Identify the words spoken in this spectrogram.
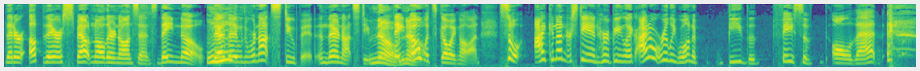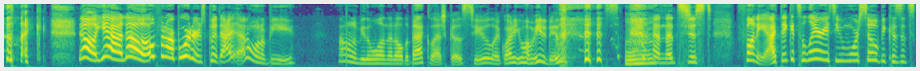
that are up there spouting all their nonsense, they know that Mhm. they, we're not stupid, and they're not stupid. No, they no. know what's going on. So I can understand her being like, I don't really want to be the face of all of that. like, no, yeah, no, open our borders, but I, I don't want to be. I don't want to be the one that all the backlash goes to. Like, why do you want me to do this? Mhm. and that's just funny. I think it's hilarious even more so because it's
